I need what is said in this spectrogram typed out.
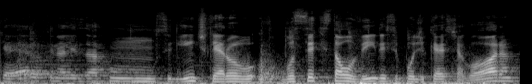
Quero finalizar com o seguinte, quero você que está ouvindo esse podcast agora,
